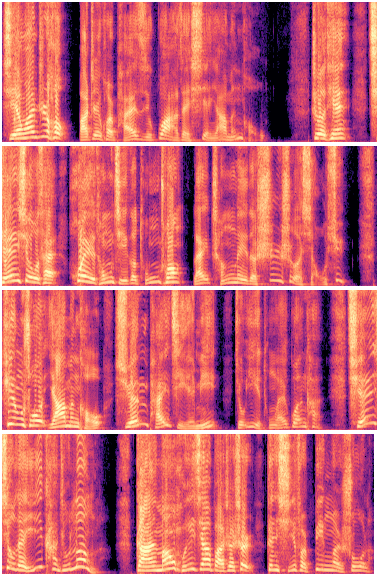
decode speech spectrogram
写完之后，把这块牌子就挂在县衙门口。这天，钱秀才会同几个同窗来城内的诗社小叙，听说衙门口悬牌解谜，就一同来观看。钱秀才一看就愣了，赶忙回家把这事儿跟媳妇冰儿说了。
